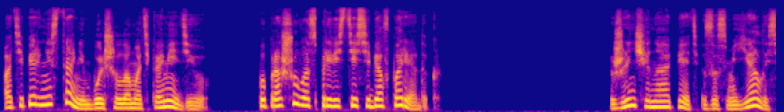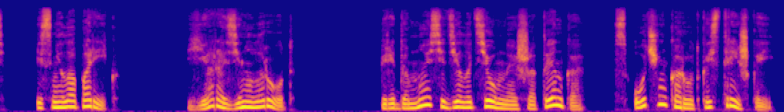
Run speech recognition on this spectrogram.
А теперь не станем больше ломать комедию. Попрошу вас привести себя в порядок». Женщина опять засмеялась и сняла парик. Я разинула рот. Передо мной сидела темная шатенка с очень короткой стрижкой.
